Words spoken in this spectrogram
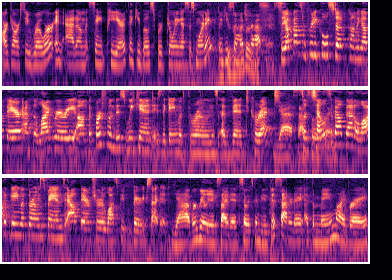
are Darcy Rower and Adam St. Pierre. Thank you both for joining us this morning. Thank, Thank you, so much for having us. So y'all got some pretty cool stuff coming up there at the library. Um, the first one this weekend is the Game of Thrones event, correct? Yes, absolutely. So tell us about that. A lot of Game of Thrones Thrones fans out there. I'm sure lots of people very excited. Yeah, we're really excited. So it's going to be this Saturday at the main library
